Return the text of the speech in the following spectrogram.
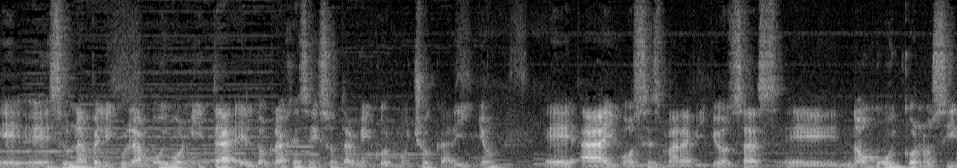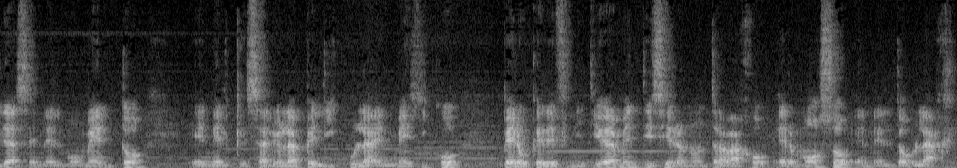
eh, es una película muy bonita, el doblaje se hizo también con mucho cariño, eh, hay voces maravillosas, eh, no muy conocidas en el momento en el que salió la película en México, pero que definitivamente hicieron un trabajo hermoso en el doblaje.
